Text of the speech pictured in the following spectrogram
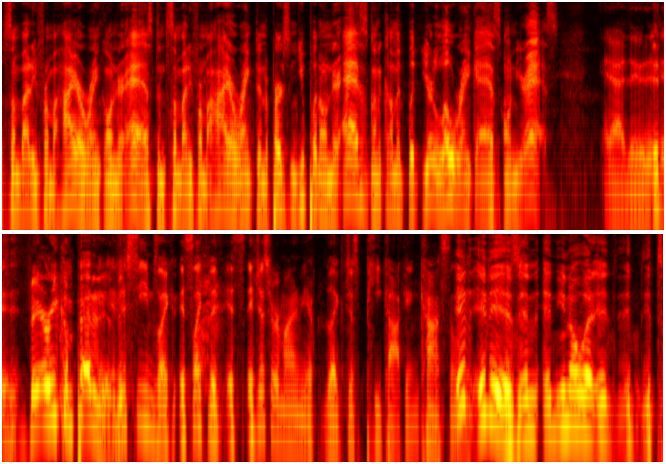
somebody from a higher rank on their ass, then somebody from a higher rank than the person you put on their ass is going to come and put your low rank ass on your ass. Yeah, dude. It, It's it, very competitive. it It's- just seems like it's like the it's it just reminded me of like just peacocking constantly. it it is, and and you know what? It, it it's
